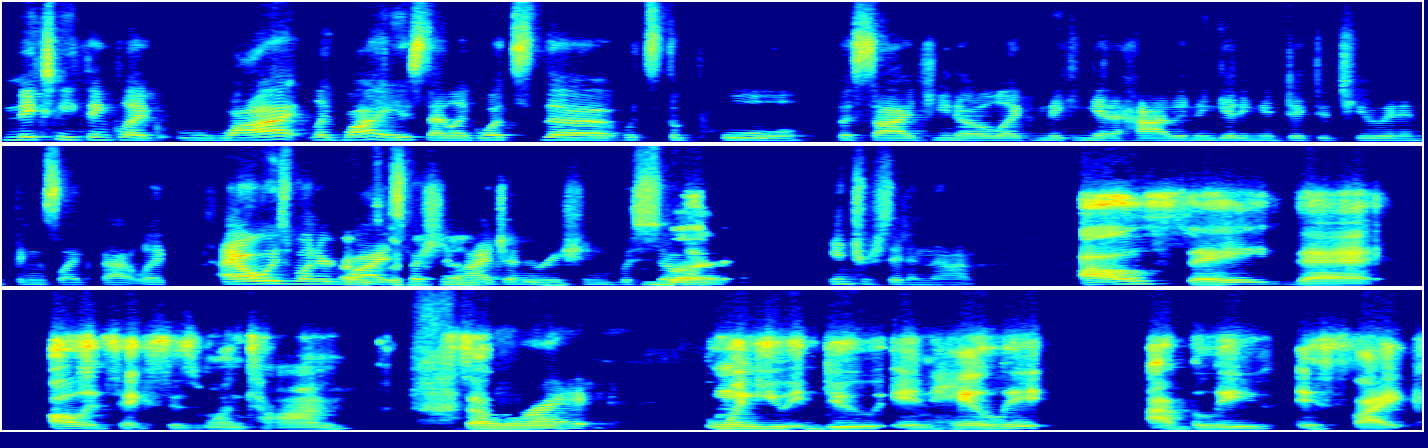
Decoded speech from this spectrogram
makes me think like why like why is that? Like what's the what's the pool besides you know like making it a habit and getting addicted to it and things like that? Like i always wondered why especially my generation was so but interested in that. I'll say that all it takes is one time. So right. when you do inhale it i believe it's like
